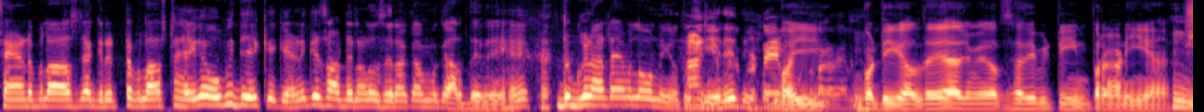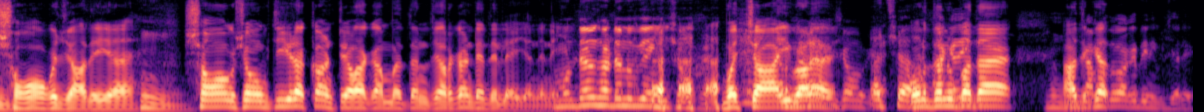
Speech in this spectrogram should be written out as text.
ਸੈਂਡ ਬਲਾਸਟ ਜਾਂ ਗ੍ਰਿਟ ਬਲਾਸਟ ਹੈਗਾ ਉਹ ਵੀ ਦੇਖ ਕੇ ਕਹਿਣਗੇ ਸਾਡੇ ਨਾਲੋਂ ਸਿਰਾ ਕੰਮ ਕਰਦੇ ਨੇ ਇਹ ਦੁੱਗਣਾ ਟਾਈਮ ਲਾਉਂਦੇ ਹੋ ਤੁਸੀਂ ਇਹਦੇ ਤੇ। ਬਾਈ ਵੱਡੀ ਗੱਲ ਤੇ ਇਹ ਆ ਜਿਵੇਂ ਦੱਸਿਆ ਸੀ ਵੀ ਟੀਮ ਪੁਰਾਣੀ ਆ ਸ਼ੌਂਕ ਜ਼ਿਆਦੇ ਆ। ਸ਼ੌਂਕ ਸ਼ੌਂਕ ਚ ਜਿਹੜਾ ਘੰਟੇ ਵਾਲਾ ਕੰਮ ਤਿੰਨ ਚਾਰ ਘੰਟੇ ਤੇ ਲੈ ਜਾਂਦੇ ਨੇ। ਮੁੰਡਿਆਂ ਨੂੰ ਸਾਡੇ ਨੂੰ ਵੀ ਐਂ ਸ਼ੌਕ ਹੈ। ਬੱਚਾ ਹੀ ਵਾਲਾ ਹੁਣ ਤੈਨੂੰ ਪਤਾ ਹੈ ਅੱਜ ਕੱਲ ਤੋਂ ਅਗਦੇ ਨਹੀਂ ਵਿਚਾਰੇ।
